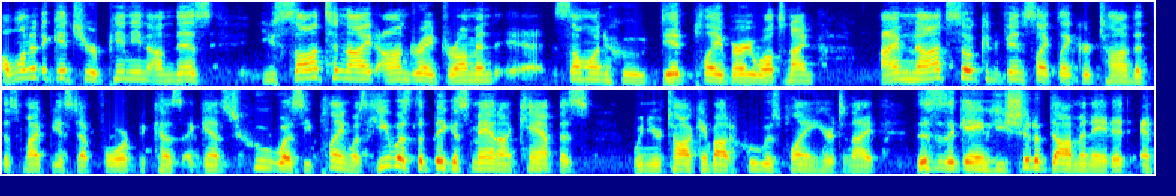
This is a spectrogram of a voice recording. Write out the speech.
I wanted to get your opinion on this. You saw tonight Andre Drummond, eh, someone who did play very well tonight. I'm not so convinced like Laker Tom that this might be a step forward because against who was he playing? Was he was the biggest man on campus when you're talking about who was playing here tonight? This is a game he should have dominated, and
